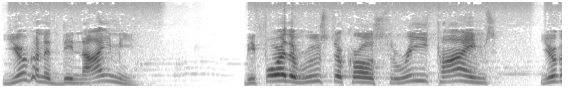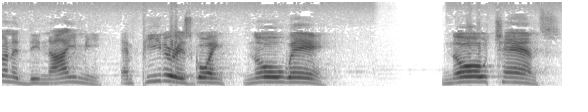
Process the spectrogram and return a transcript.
You're going to deny me. Before the rooster crows three times, you're going to deny me. And Peter is going, No way. No chance.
